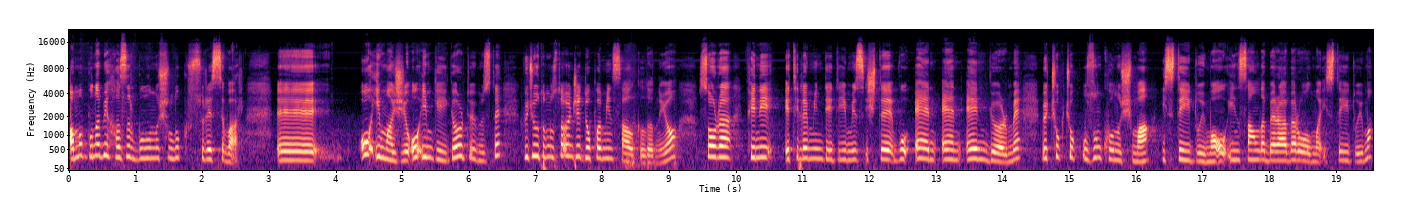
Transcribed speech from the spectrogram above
ama buna bir hazır bulunuşluluk süresi var. Ee, o imajı, o imgeyi gördüğümüzde vücudumuzda önce dopamin salgılanıyor. Sonra feniletilamin dediğimiz işte bu en en en görme ve çok çok uzun konuşma, isteği duyma, o insanla beraber olma isteği duyma.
